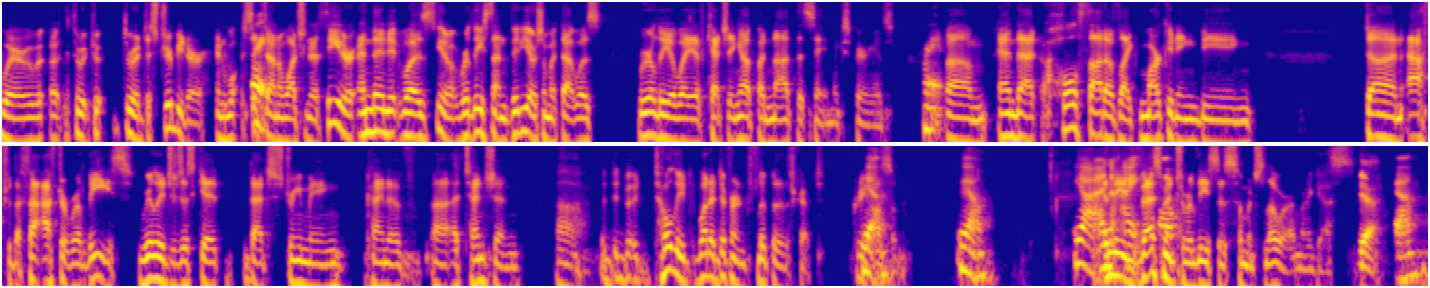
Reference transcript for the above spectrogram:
where uh, through through a distributor and w- sit right. down and watch it in a theater, and then it was you know released on video or something like that was really a way of catching up, but not the same experience. Right. Um, and that whole thought of like marketing being done after the fa- after release, really to just get that streaming kind of uh, attention. Uh, totally, what a different flip of the script. Pretty yeah. awesome. Yeah. Yeah. And, and the I, investment to release is so much lower, I'm going to guess. Yeah. Yeah.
